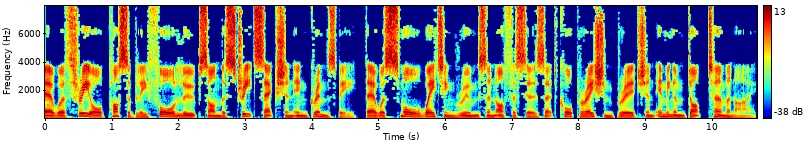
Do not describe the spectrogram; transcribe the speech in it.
There were three or possibly four loops on the street section in Grimsby. There were small waiting rooms and offices at Corporation Bridge and Immingham Dock termini.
